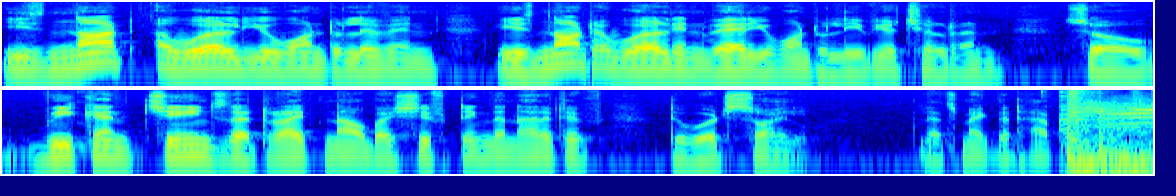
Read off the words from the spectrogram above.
is not a world you want to live in, is not a world in where you want to leave your children. So, we can change that right now by shifting the narrative towards soil. Let's make that happen.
